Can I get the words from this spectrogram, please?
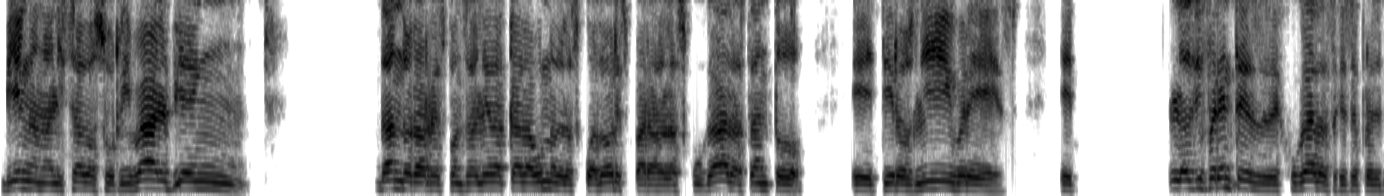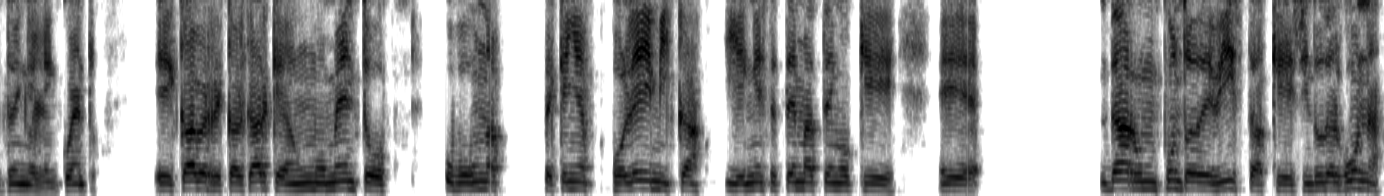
bien analizado a su rival, bien dando la responsabilidad a cada uno de los jugadores para las jugadas, tanto eh, tiros libres, eh, las diferentes jugadas que se presentó en el encuentro. cabe recalcar que en un momento hubo una pequeña polémica y en este tema tengo que eh, dar un punto de vista que sin duda alguna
